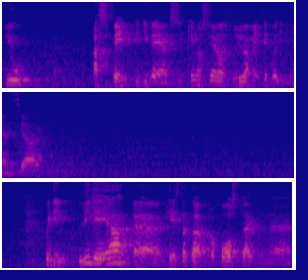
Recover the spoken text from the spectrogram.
più aspetti diversi che non siano esclusivamente quelli finanziari. Quindi l'idea eh, che è stata proposta in un eh,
